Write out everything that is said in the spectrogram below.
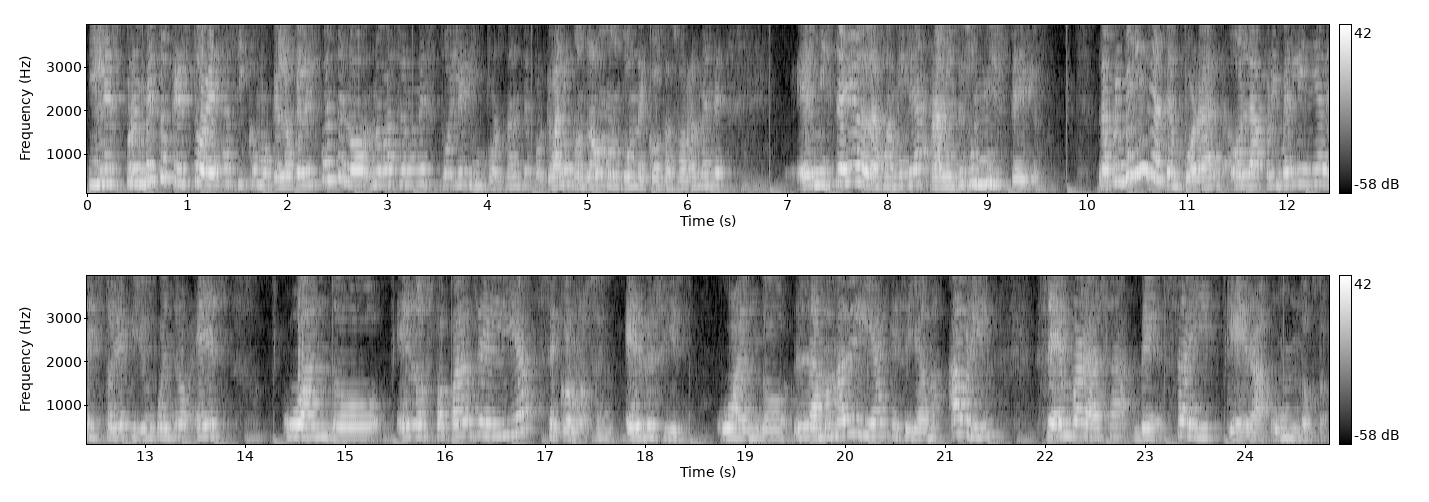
Y les prometo que esto es así como que lo que les cuente no, no va a ser un spoiler importante porque van a encontrar un montón de cosas. O realmente el misterio de la familia realmente es un misterio. La primera línea temporal o la primera línea de historia que yo encuentro es cuando eh, los papás de Lía se conocen. Es decir, cuando la mamá de Lía, que se llama Abril, se embaraza de Said, que era un doctor.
